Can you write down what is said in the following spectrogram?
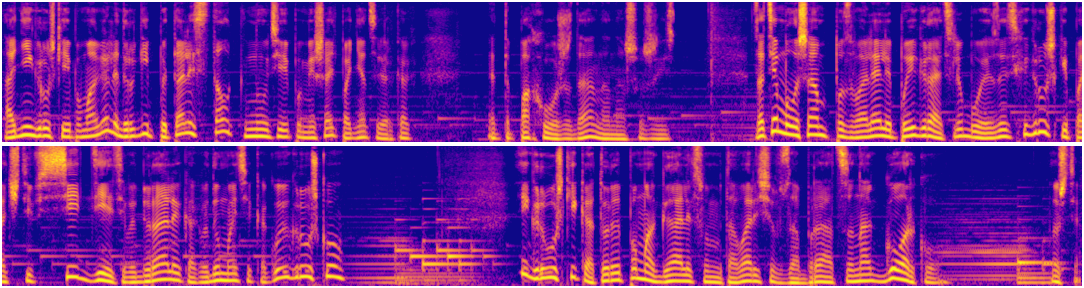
одни игрушки ей помогали, другие пытались столкнуть ей, помешать подняться вверх. Как это похоже, да, на нашу жизнь. Затем малышам позволяли поиграть с любой из этих игрушек, и почти все дети выбирали, как вы думаете, какую игрушку? Игрушки, которые помогали своему товарищу взобраться на горку. Слушайте,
